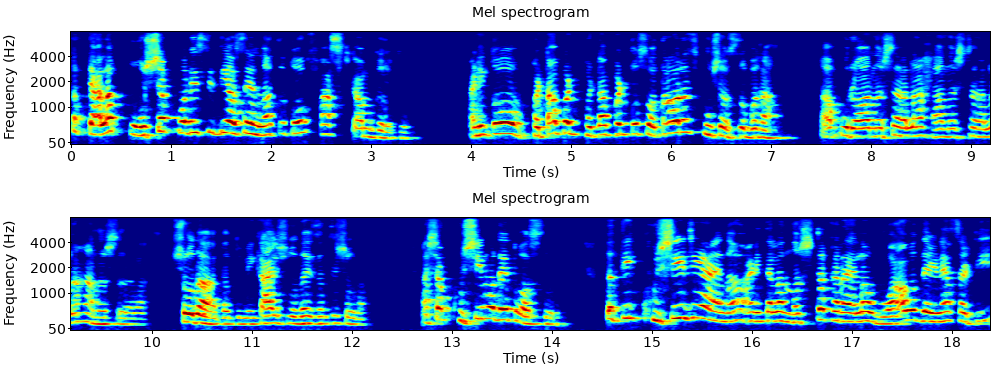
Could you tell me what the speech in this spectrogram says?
तर त्याला पोषक परिस्थिती असेल ना, तर तो फास्ट काम करतो. आणि तो फटाफट, फटाफट तो स्वतःवरच खुश असतो बघा. हा पुरावा नष्ट झाला, हा नष्ट झाला, हा नष्ट झाला. शोधा आता तुम्ही काय शोधायचं ते शोधा. अशा खुशीमध्ये तो असतो. तर ती खुशी जी आहे ना आणि त्याला नष्ट करायला वाव देण्यासाठी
